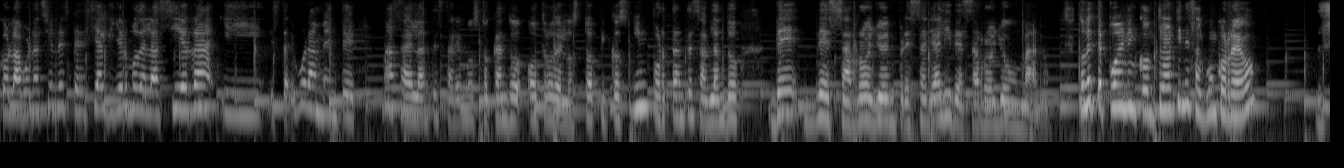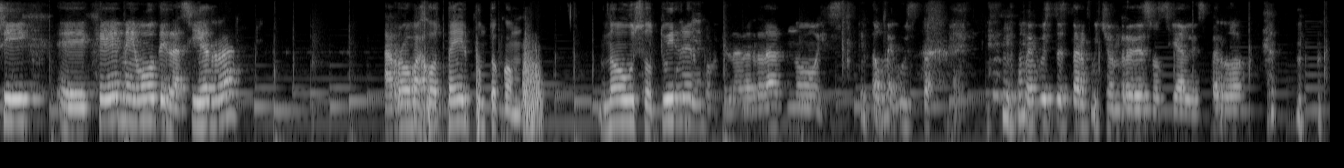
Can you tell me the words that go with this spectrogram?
colaboración especial, Guillermo de la Sierra, y seguramente más adelante estaremos tocando otro de los tópicos importantes hablando de desarrollo empresarial y desarrollo humano. ¿Dónde te pueden encontrar? ¿Tienes algún correo? Sí, eh, gmo de la sierra arroba hotmail.com. No uso Twitter porque la verdad no, es, no me gusta, no me gusta estar mucho en redes sociales, perdón.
